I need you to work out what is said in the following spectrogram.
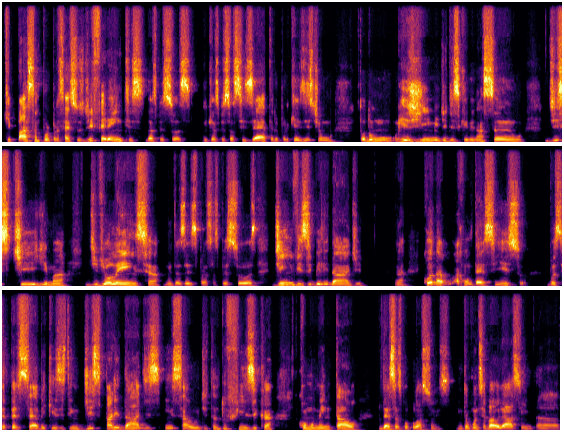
que passam por processos diferentes das pessoas do que as pessoas cis hétero, porque existe um todo um regime de discriminação, de estigma, de violência, muitas vezes para essas pessoas, de invisibilidade. Né? Quando acontece isso, você percebe que existem disparidades em saúde, tanto física como mental, dessas populações. Então, quando você vai olhar assim, uh,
